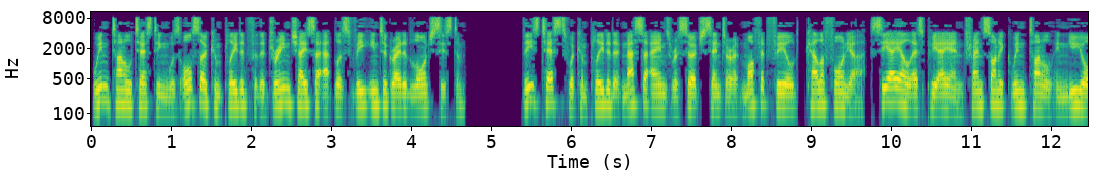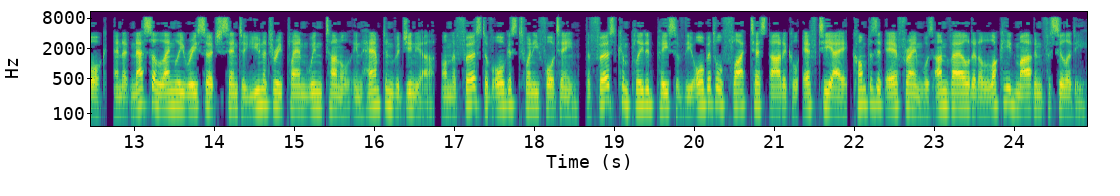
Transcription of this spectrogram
Wind tunnel testing was also completed for the Dream Chaser Atlas V integrated launch system. These tests were completed at NASA Ames Research Center at Moffett Field, California, CALSPAN Transonic Wind Tunnel in New York, and at NASA Langley Research Center Unitary Plan Wind Tunnel in Hampton, Virginia. On 1 August 2014, the first completed piece of the Orbital Flight Test Article FTA composite airframe was unveiled at a Lockheed Martin facility.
